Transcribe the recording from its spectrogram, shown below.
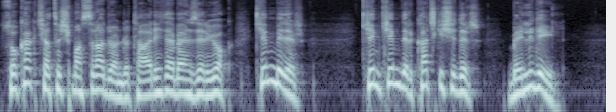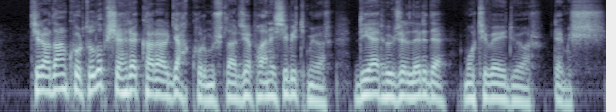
Sokak çatışmasına döndü. Tarihte benzeri yok. Kim bilir? Kim kimdir? Kaç kişidir? Belli değil. Kiradan kurtulup şehre karargah kurmuşlar. Cephanesi bitmiyor. Diğer hücreleri de motive ediyor demiş.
